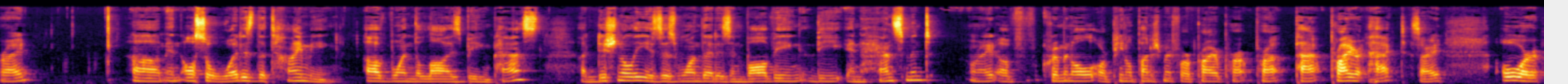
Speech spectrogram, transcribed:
right? Um, and also, what is the timing of when the law is being passed? Additionally, is this one that is involving the enhancement, right, of criminal or penal punishment for a prior prior, prior act? Sorry, or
